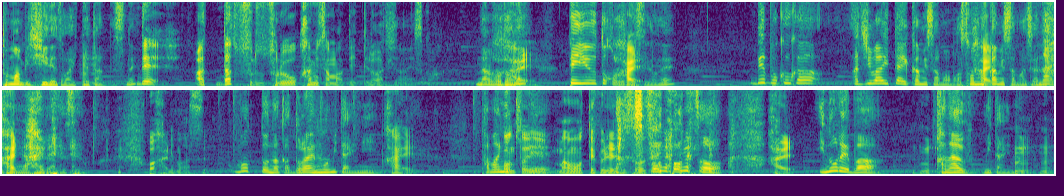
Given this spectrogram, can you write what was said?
苫米秀人は言ってたんですね。であだとするとそれを神様って言ってるわけじゃないですか。なるほどね、はい。っていうところですよね。で僕が味わいたい神様はそんな神様じゃないと思ってるんですよ。わかります。もっとなんかドラえもんみたいにはい。たまに本当に来て守ってくれる存そう在そう はい、祈ればうん。叶うみたいうんうな、ん、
